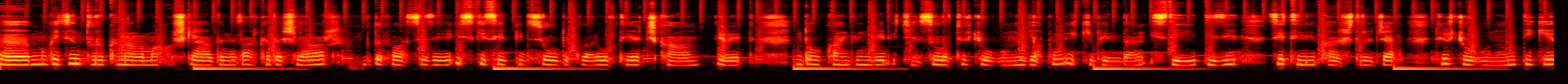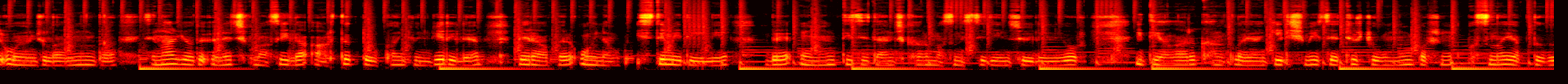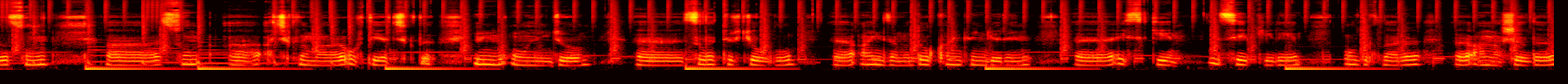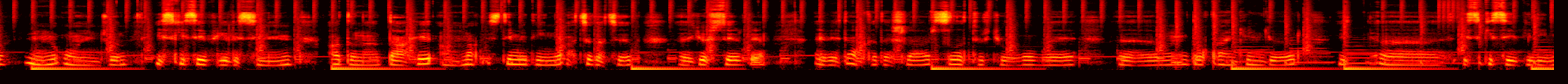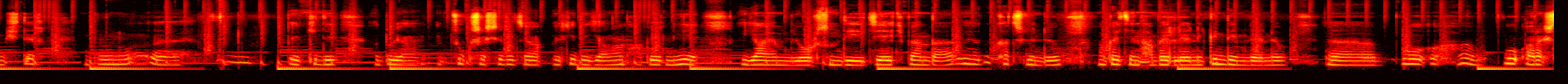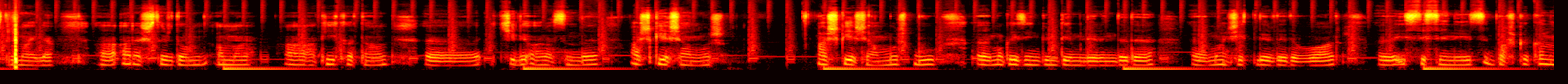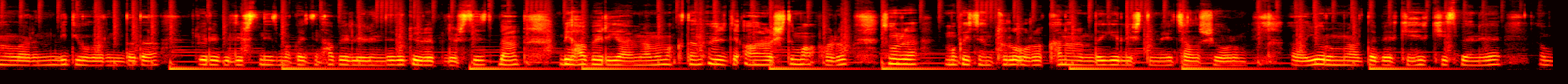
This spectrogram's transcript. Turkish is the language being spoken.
Ee, Magazin Turu kanalıma hoş geldiniz arkadaşlar. Bu defa size eski sevgilisi oldukları ortaya çıkan, evet Doğukan Güngör için Sıla Türkoğlu'nun yapım ekibinden isteği dizi setini karıştıracak. Türkoğlu'nun diğer oyuncularının da senaryoda öne çıkmasıyla artık Doğukan Güngör ile beraber oynamak istemediğini ve onun diziden çıkarmasını istediğini söyleniyor. İddiaları kanıtlayan gelişme ise Türkoğlu'nun basına yaptığı son aa, son aa, açıklamalar ortaya çıktı. Ünlü oyuncu eee, Sıla Türkoğlu aynı zamanda Okan Güngör'ün eski sevgili oldukları anlaşıldı. Ünlü oyuncu eski sevgilisinin adını dahi anmak istemediğini açık açık gösterdi. Evet arkadaşlar Sıla Türkoğlu ve Doğukan Güngör e, eski sevgiliymiştir. Bunu e, belki de duyan çok şaşıracak. Belki de yalan haber niye yayımlıyorsun diyecek. Ben de e, kaç gündür magazin haberlerini, gündemlerini e, bu bu araştırmayla e, araştırdım ama e, hakikaten e, ikili arasında aşk yaşanmış aşk yaşanmış. Bu e, magazin gündemlerinde de e, manşetlerde de var. E, isteseniz başka kanalların videolarında da görebilirsiniz. Magazin haberlerinde de görebilirsiniz. Ben bir haberi yayınlamamaktan önce araştırma yaparıp sonra magazin turu olarak kanalımda yerleştirmeye çalışıyorum. E, yorumlarda belki herkes beni bu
